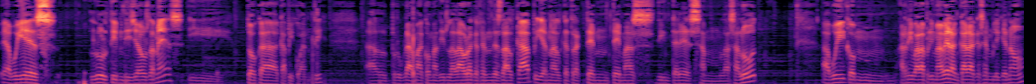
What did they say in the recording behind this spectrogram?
Bé, avui és l'últim dijous de mes i toca Capi Quanti, el programa, com ha dit la Laura, que fem des del CAP i en el que tractem temes d'interès amb la salut. Avui, com arriba la primavera, encara que sembli que no,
